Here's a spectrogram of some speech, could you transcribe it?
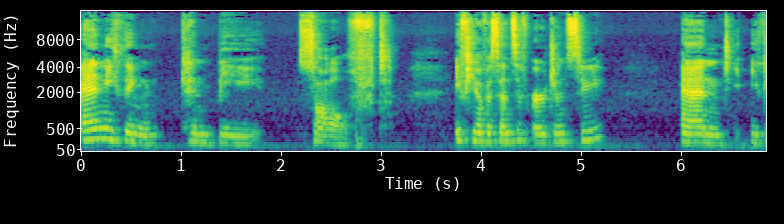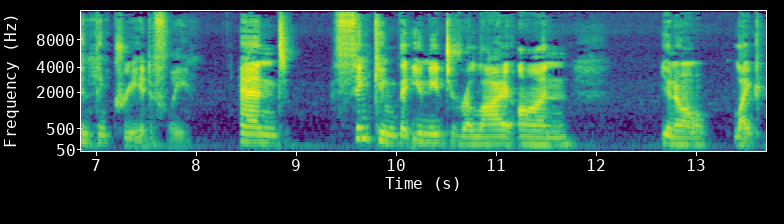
anything can be solved if you have a sense of urgency and you can think creatively. And thinking that you need to rely on, you know, like,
